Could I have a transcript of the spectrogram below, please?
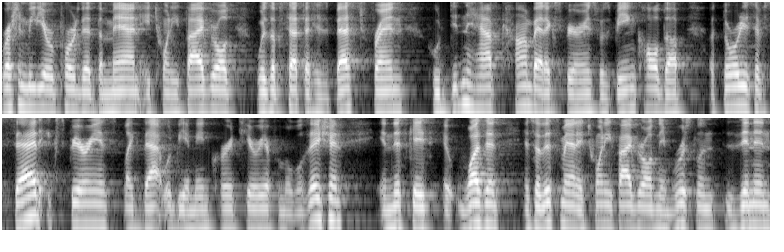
Russian media reported that the man, a 25 year old, was upset that his best friend, who didn't have combat experience, was being called up. Authorities have said experience like that would be a main criteria for mobilization. In this case, it wasn't. And so this man, a 25 year old named Ruslan Zinin,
